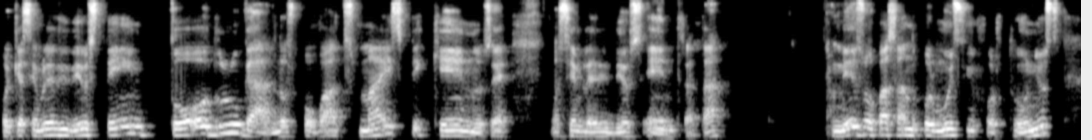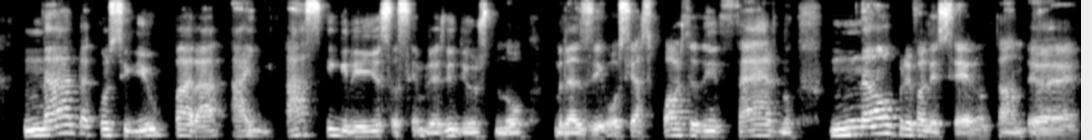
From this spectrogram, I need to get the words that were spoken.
porque a Assembleia de Deus tem em todo lugar, nos povoados mais pequenos, né? a Assembleia de Deus entra, tá? Mesmo passando por muitos infortúnios, nada conseguiu parar as igrejas Assembleias de Deus no Brasil. Ou seja, as portas do inferno não prevaleceram, tá? É,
